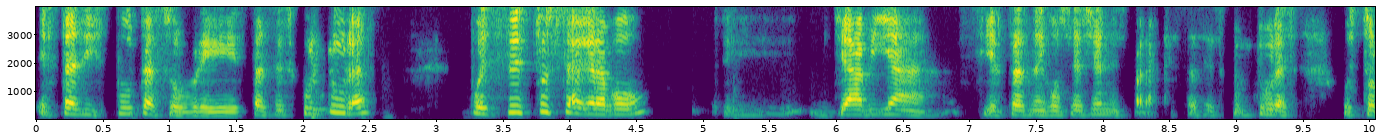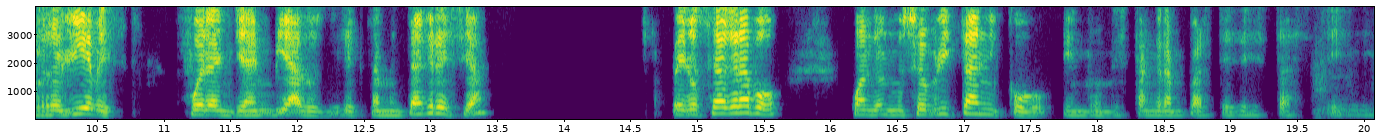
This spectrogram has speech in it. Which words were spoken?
esta disputa sobre estas esculturas? Pues esto se agravó eh, ya había ciertas negociaciones para que estas esculturas o estos relieves fueran ya enviados directamente a Grecia, pero se agravó cuando el Museo Británico, en donde están gran parte de estas eh,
